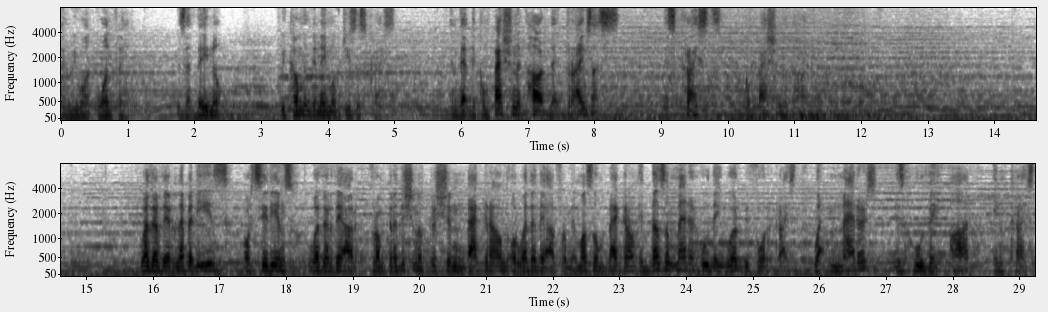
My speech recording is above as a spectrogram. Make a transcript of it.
And we want one thing is that they know we come in the name of Jesus Christ and that the compassionate heart that drives us is Christ's compassionate heart. Whether they're Lebanese or Syrians, whether they are from traditional Christian background or whether they are from a Muslim background, it doesn't matter who they were before Christ. What matters is who they are in Christ.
